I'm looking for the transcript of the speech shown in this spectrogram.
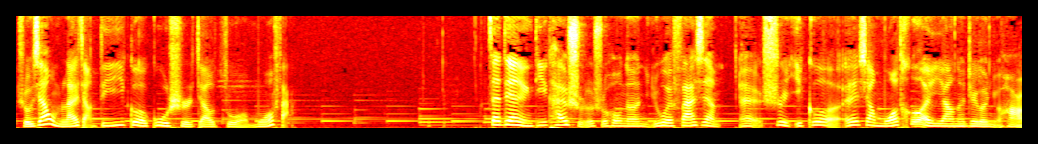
首先，我们来讲第一个故事，叫做魔法。在电影第一开始的时候呢，你就会发现，哎，是一个哎像模特一样的这个女孩。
